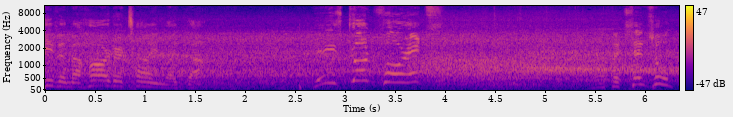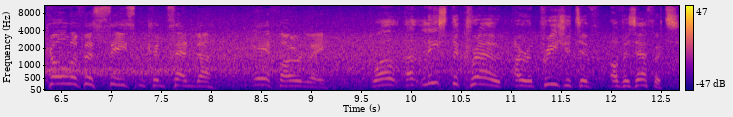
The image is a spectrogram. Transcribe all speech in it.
give him a harder time like that. He's gone for it! A potential goal of the season contender, if only. Well, at least the crowd are appreciative of his efforts.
